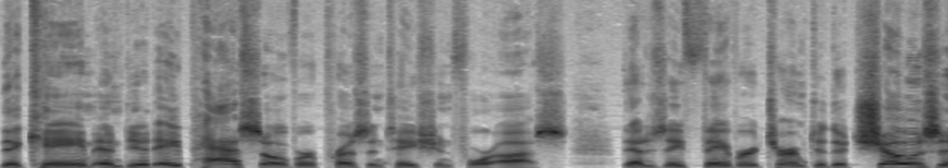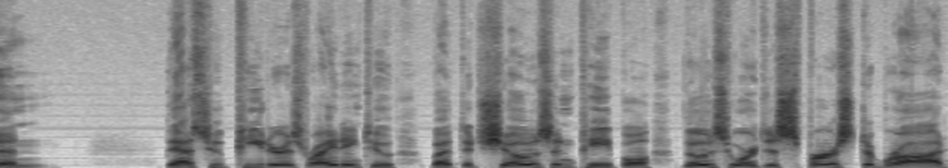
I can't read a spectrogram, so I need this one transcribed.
that came and did a Passover presentation for us. That is a favorite term to the chosen. That's who Peter is writing to. But the chosen people, those who are dispersed abroad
